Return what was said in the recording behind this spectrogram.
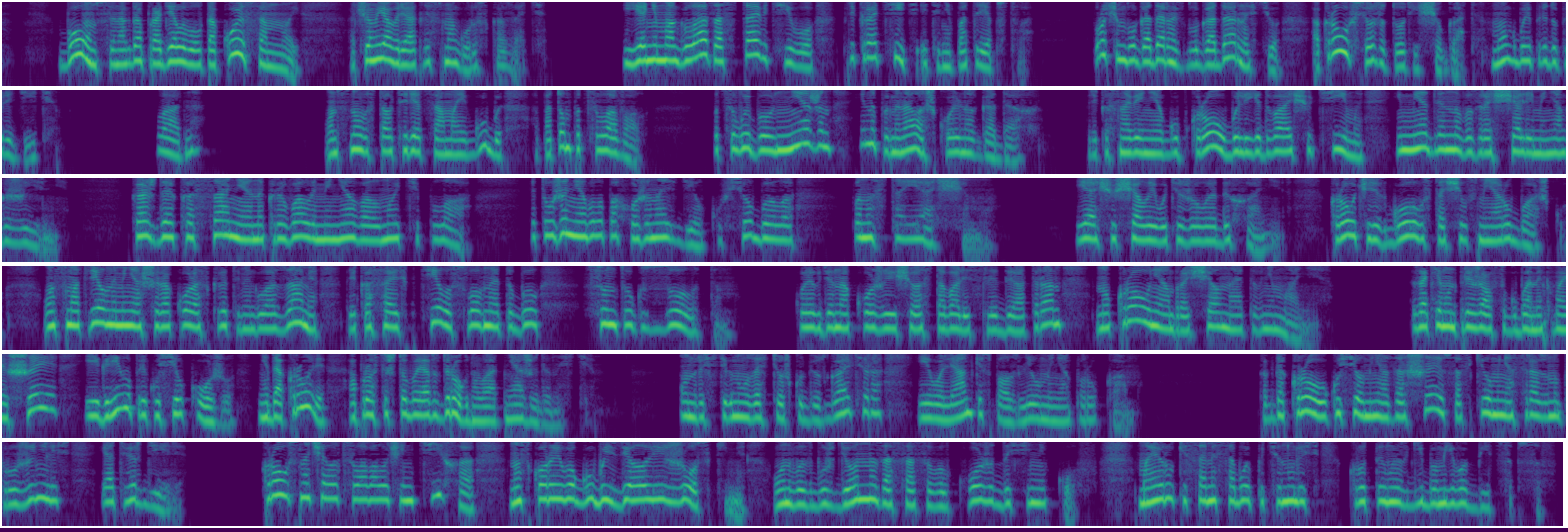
Боунс иногда проделывал такое со мной, о чем я вряд ли смогу рассказать. И я не могла заставить его прекратить эти непотребства. Впрочем, благодарность благодарностью, а Кроу все же тот еще гад. Мог бы и предупредить. Ладно. Он снова стал тереться о мои губы, а потом поцеловал. Поцелуй был нежен и напоминал о школьных годах. Прикосновения губ Кроу были едва ощутимы и медленно возвращали меня к жизни. Каждое касание накрывало меня волной тепла. Это уже не было похоже на сделку, все было по-настоящему. Я ощущала его тяжелое дыхание. Кроу через голову стащил с меня рубашку. Он смотрел на меня широко раскрытыми глазами, прикасаясь к телу, словно это был сундук с золотом. Кое-где на коже еще оставались следы от ран, но Кроу не обращал на это внимания. Затем он прижался губами к моей шее и игриво прикусил кожу, не до крови, а просто чтобы я вздрогнула от неожиданности. Он расстегнул застежку бюстгальтера, и его лямки сползли у меня по рукам. Когда Кроу укусил меня за шею, соски у меня сразу напружинились и отвердели. Кроу сначала целовал очень тихо, но скоро его губы сделались жесткими. Он возбужденно засасывал кожу до синяков. Мои руки сами собой потянулись крутым изгибам его бицепсов.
